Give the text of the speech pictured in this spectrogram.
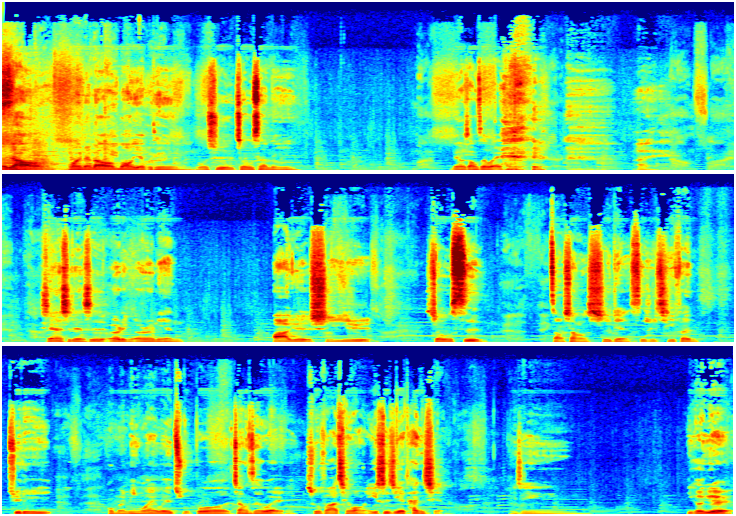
大家好，欢迎来到猫也不听， 我是周善明，没有张泽伟。哎，现在时间是二零二二年八月十一日周四早上十点四十七分，距离我们另外一位主播张泽伟出发前往异世界探险已经一个月，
